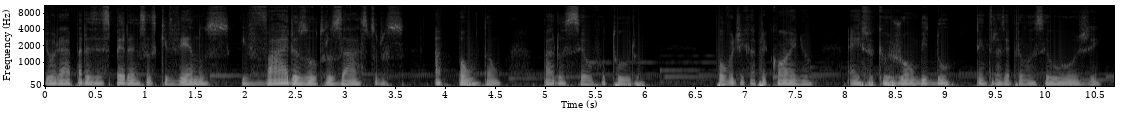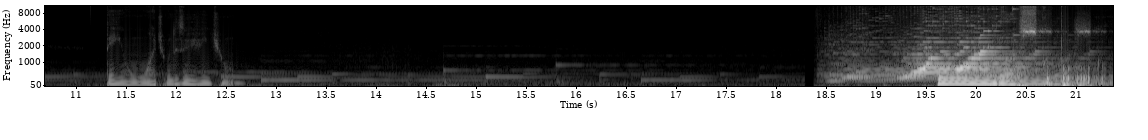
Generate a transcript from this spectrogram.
e olhar para as esperanças que Vênus e vários outros astros apontam para o seu futuro. Povo de Capricórnio, é isso que o João Bidu tem trazer para você hoje. Tenha um ótimo 2021. Horóscopo.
